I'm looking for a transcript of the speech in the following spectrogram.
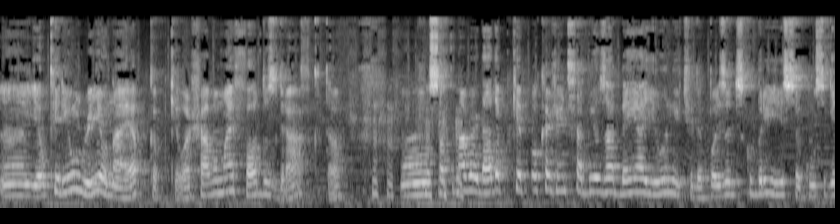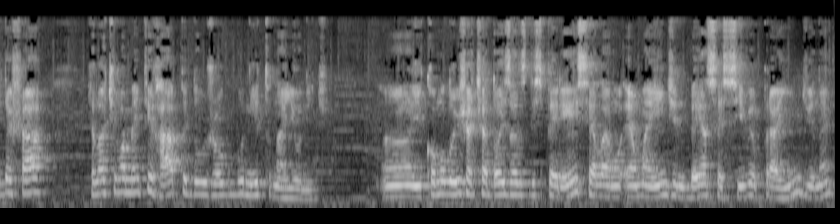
ah, e eu queria um Real na época, porque eu achava mais foda os gráficos e tal. Ah, só que na verdade é porque pouca gente sabia usar bem a Unity, depois eu descobri isso, eu consegui deixar relativamente rápido o jogo bonito na Unity. Ah, e como o Luiz já tinha dois anos de experiência, ela é uma engine bem acessível para indie, né?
